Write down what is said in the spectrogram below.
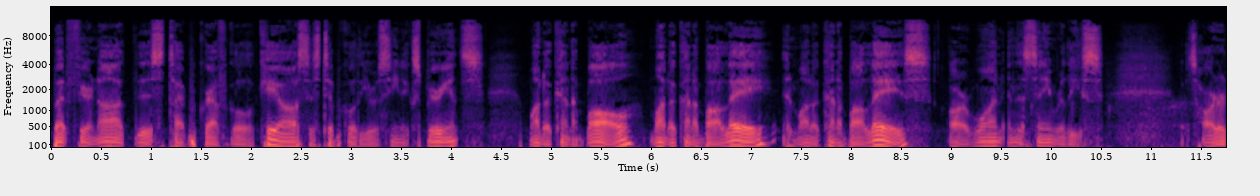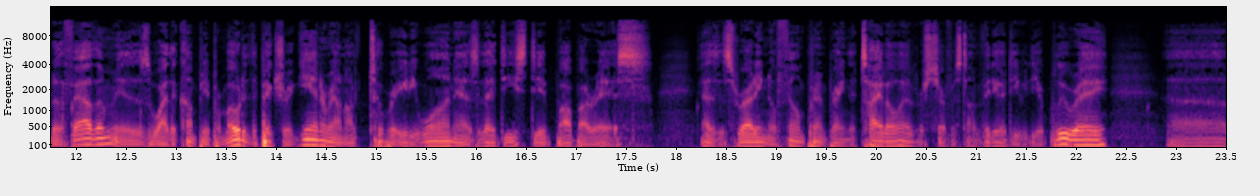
But fear not, this typographical chaos is typical of the Eurocine experience. Mondo Cannibal, Mondo Cannibale, and Mondo Cannibales are one and the same release. What's harder to fathom is why the company promoted the picture again around October 81 as Le Dis de Barbares. As it's writing, no film print bearing the title ever surfaced on video, DVD, or Blu-ray. Uh,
